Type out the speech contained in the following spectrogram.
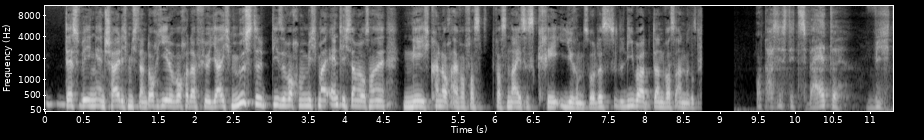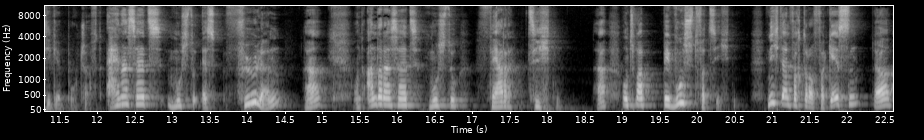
deswegen entscheide ich mich dann doch jede Woche dafür, ja, ich müsste diese Woche mich mal endlich damit auseinandersetzen. Nee, ich könnte auch einfach was, was Nices kreieren, so. Das ist lieber dann was anderes. Und das ist die zweite wichtige Botschaft. Einerseits musst du es fühlen ja, und andererseits musst du verzichten. Ja, und zwar bewusst verzichten. Nicht einfach darauf vergessen, ja,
